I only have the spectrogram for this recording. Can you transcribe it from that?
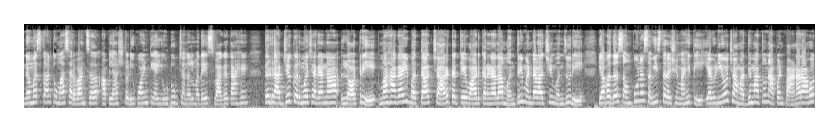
नमस्कार तुम्हा सर्वांचं आपल्या स्टडी पॉईंट या यूट्यूब चॅनलमध्ये स्वागत आहे. तर राज्य कर्मचाऱ्यांना लॉटरी महागाई भत्ता चार टक्के वाढ करण्याला मंत्रिमंडळाची मंजुरी याबद्दल संपूर्ण सविस्तर अशी माहिती या व्हिडिओच्या माध्यमातून आपण पाहणार आहोत.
